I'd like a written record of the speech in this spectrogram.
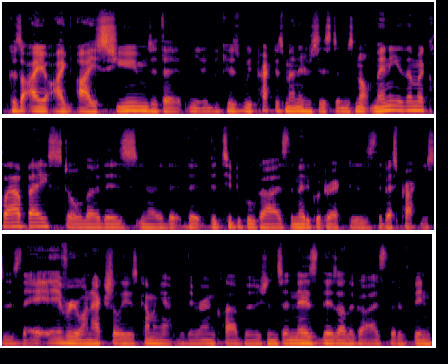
because I, I, I assumed that you know because with practice management systems, not many of them are cloud based. Although there's you know the, the, the typical guys, the medical directors, the best practices, the, everyone actually is coming out with their own cloud versions, and there's there's other guys that have been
